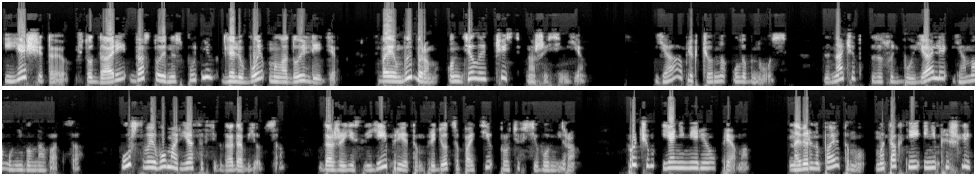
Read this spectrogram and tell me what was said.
И я считаю, что Дарий достойный спутник для любой молодой леди. Своим выбором он делает честь нашей семье. Я облегченно улыбнулась. Значит, за судьбу Яли я могу не волноваться. Уж своего Марьяса всегда добьется, даже если ей при этом придется пойти против всего мира. Впрочем, я не меряю прямо. Наверное, поэтому мы так с ней и не пришли к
